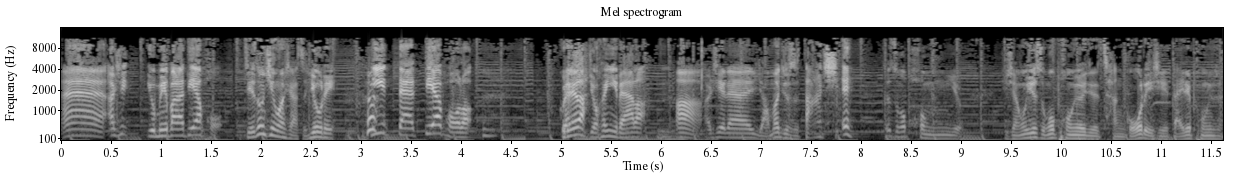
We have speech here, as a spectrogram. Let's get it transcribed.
哎，而且又没把它点破，这种情况下是有的。一旦点破了，关了就很一般了啊！而且呢，要么就是打起。哎，这是我朋友，就像我有时候我朋友就唱歌那些带的朋友说：“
